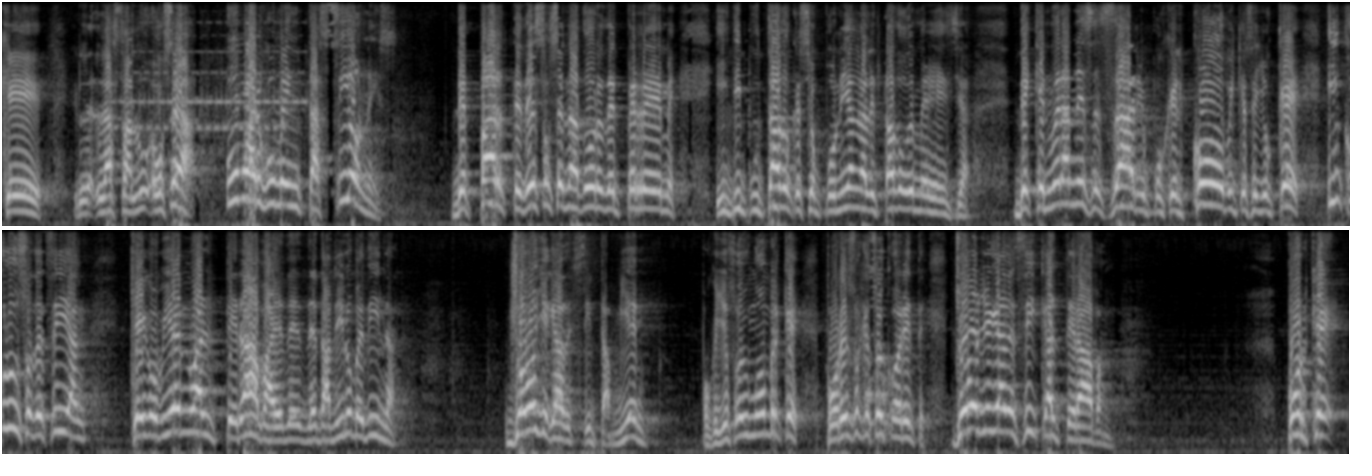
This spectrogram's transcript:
que la salud, o sea, hubo argumentaciones de parte de esos senadores del PRM y diputados que se oponían al estado de emergencia, de que no era necesario porque el COVID, qué sé yo qué, incluso decían que el gobierno alteraba eh, de, de Danilo Medina. Yo lo llegué a decir también, porque yo soy un hombre que, por eso es que soy coherente, yo lo llegué a decir que alteraban. Porque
